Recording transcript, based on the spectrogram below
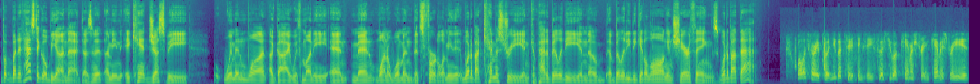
But but it has to go beyond that, doesn't it? I mean, it can't just be women want a guy with money and men want a woman that's fertile. I mean, what about chemistry and compatibility and the ability to get along and share things? What about that? Well, it's very pertinent. You've got two things here. First, you've got chemistry, and chemistry is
